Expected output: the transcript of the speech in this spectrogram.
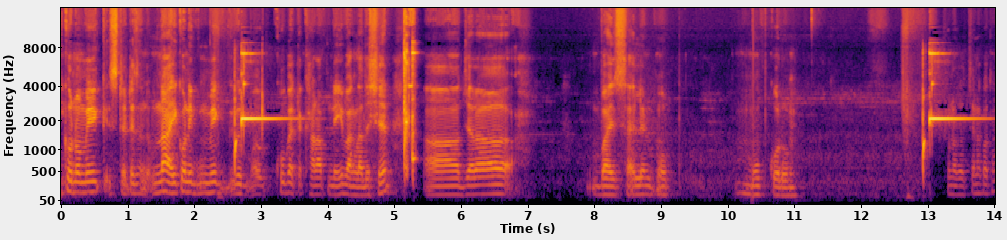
ইকোনমিক স্ট্যাটাস না ইকোনমিক খুব একটা খারাপ নেই বাংলাদেশের। যারা বাই সাইলেন্ট মুভ মুভ করুন। যাচ্ছে না কথা?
